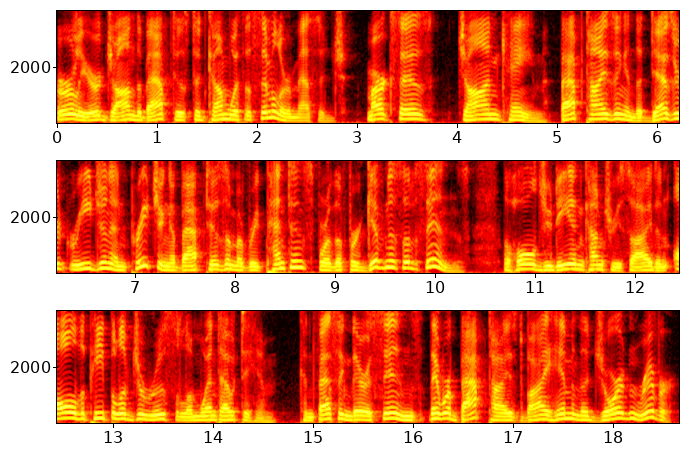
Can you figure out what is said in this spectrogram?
Earlier, John the Baptist had come with a similar message. Mark says, John came, baptizing in the desert region and preaching a baptism of repentance for the forgiveness of sins. The whole Judean countryside and all the people of Jerusalem went out to him. Confessing their sins, they were baptized by him in the Jordan River.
